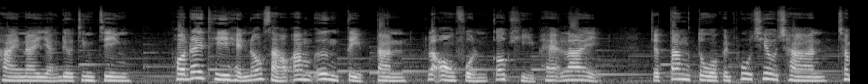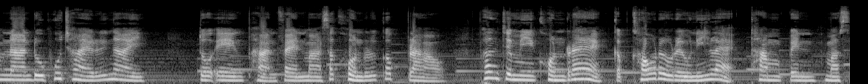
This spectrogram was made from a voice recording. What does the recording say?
ภายในอย่างเดียวจริง ๆ พอได้ทีเห็นน้องสาวอ้ำอึ้งตีบตันละอองฝนก็ขี่แพะไล่ จะตั้งตัวเป็นผู้เชี่ยวชาญชำนาญดูผู้ชายหรือไง ตัวเองผ่านแฟนมาสักคนหรือก็เปล่า เพิ่งจะมีคนแรกกับเขาเร็วๆนี้แหละทำเป็นมาส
